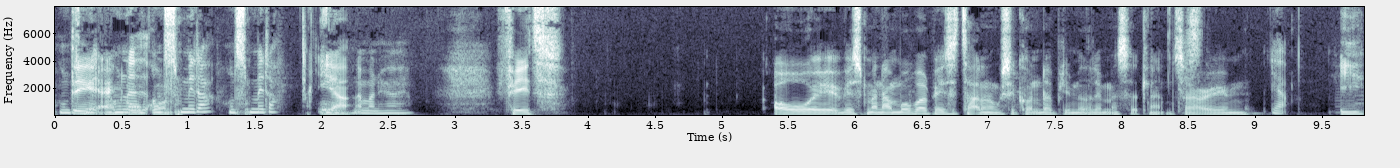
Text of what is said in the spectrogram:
Hun, Det smitter, er hun, god hun smitter, hun smitter, Ja. ja. når man hører hende. Fedt. Og øh, hvis man har MobilePay, så tager det nogle sekunder at blive medlem af Zetland. Så øh, Ja. i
